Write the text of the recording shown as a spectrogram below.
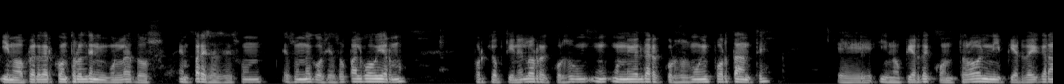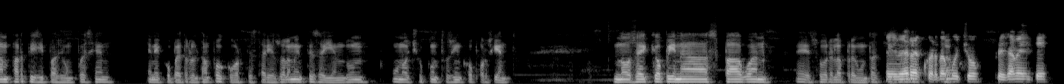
y no va a perder control de ninguna de las dos empresas. Es un, es un negociazo para el gobierno porque obtiene los recursos, un, un nivel de recursos muy importante eh, y no pierde control ni pierde gran participación pues en, en Ecopetrol tampoco porque estaría solamente siguiendo un, un 8.5%. No sé qué opinas, Paguan, eh, sobre la pregunta. Que me recuerda mucho, precisamente,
